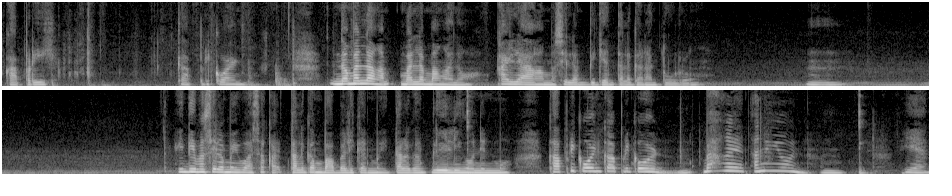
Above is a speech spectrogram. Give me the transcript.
Capri. Capricorn. Na malang, malamang, ano, kailangan mo silang bigyan talaga ng tulong. Mm. Hindi mo sila ka- talagang babalikan mo, eh. talagang lilingunin mo. Capricorn, Capricorn. Bakit? Ano yun? Mm. Yan.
